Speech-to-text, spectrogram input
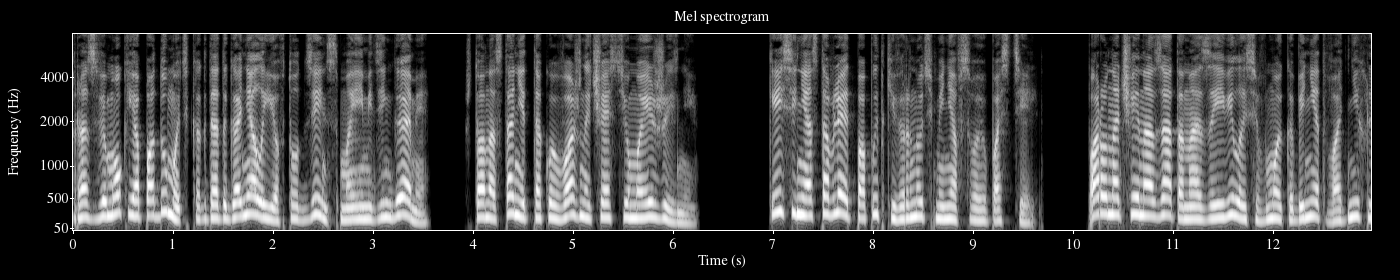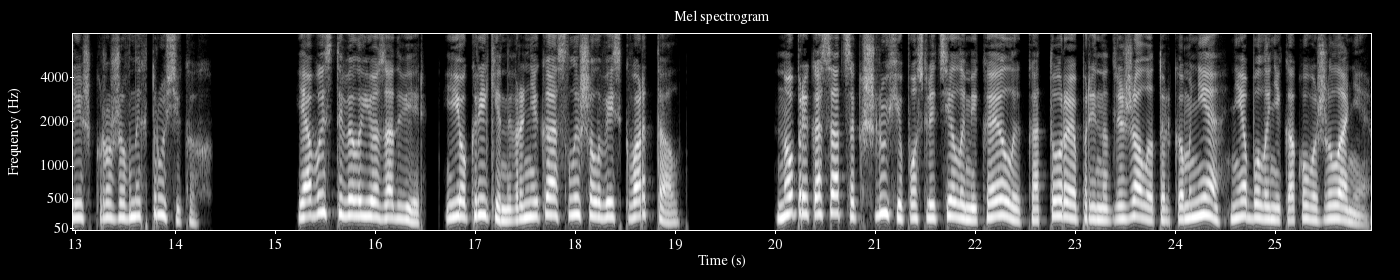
Разве мог я подумать, когда догонял ее в тот день с моими деньгами, что она станет такой важной частью моей жизни? Кейси не оставляет попытки вернуть меня в свою постель. Пару ночей назад она заявилась в мой кабинет в одних лишь кружевных трусиках. Я выставил ее за дверь. Ее крики наверняка слышал весь квартал. Но прикасаться к шлюхе после тела Микаэлы, которая принадлежала только мне, не было никакого желания.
